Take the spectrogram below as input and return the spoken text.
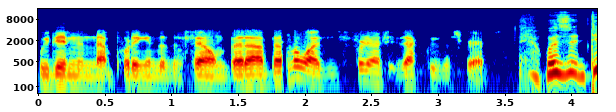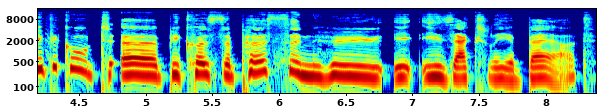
we didn't end up putting into the film. But uh, but otherwise, it's pretty much exactly the script. Was it difficult uh, because the person who it is actually about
